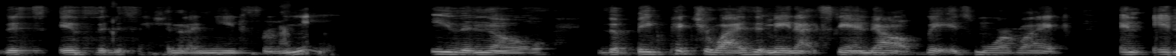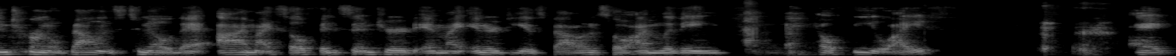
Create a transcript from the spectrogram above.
this is the decision that I need for me, even though the big picture wise it may not stand out, but it's more of like an internal balance to know that I myself am centered and my energy is balanced. So I'm living a healthy life. And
